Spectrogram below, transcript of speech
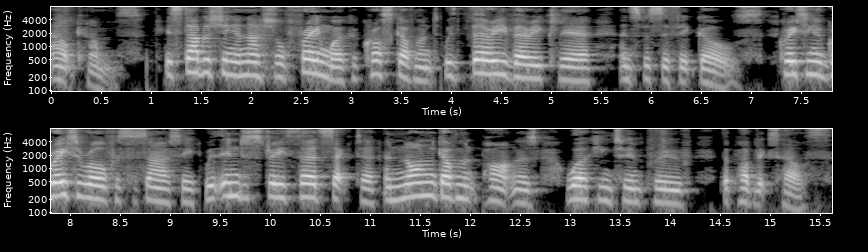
outcomes. Establishing a national framework across government with very, very clear and specific goals. Creating a greater role for society with industry, third sector, and non government partners working to improve the public's health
